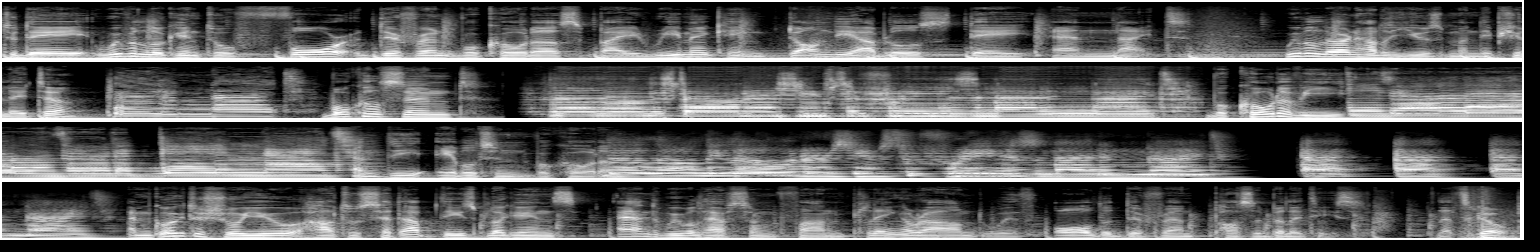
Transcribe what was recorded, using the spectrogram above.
Today we will look into four different vocoders by remaking Don Diablo's Day and Night. We will learn how to use Manipulator, VocalSynth, Vocoder V, and the Ableton vocoder. I'm going to show you how to set up these plugins and we will have some fun playing around with all the different possibilities. Let's go!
